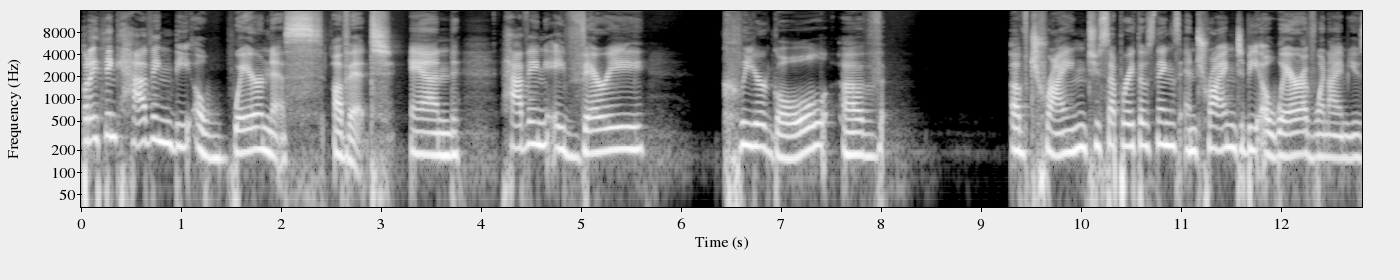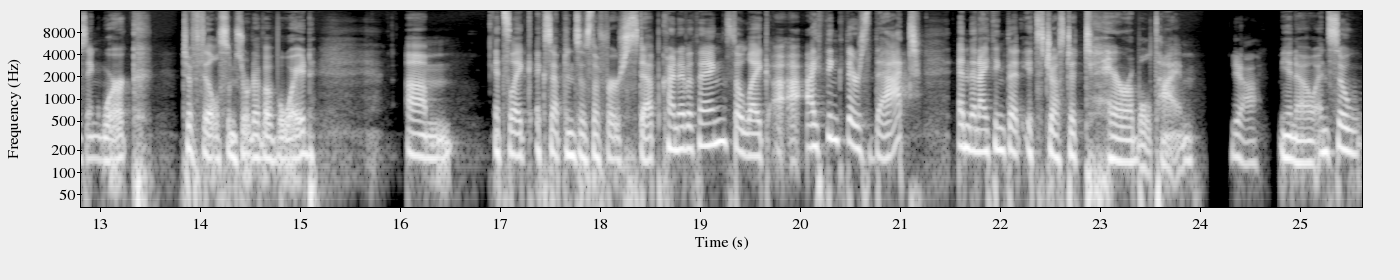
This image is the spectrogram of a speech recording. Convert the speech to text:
But I think having the awareness of it and having a very clear goal of of trying to separate those things and trying to be aware of when I'm using work to fill some sort of a void. Um, it's like acceptance is the first step kind of a thing. So like I, I think there's that. And then I think that it's just a terrible time, Yeah. you know? And so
